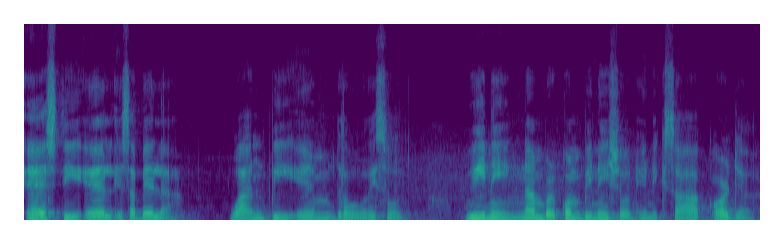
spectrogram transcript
STL Isabela, 1 p.m. draw result. Winning number combination in exact order.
